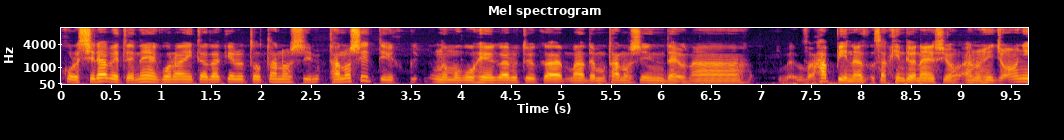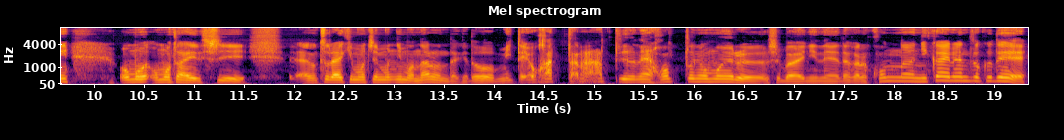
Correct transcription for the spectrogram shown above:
これ調べてね、ご覧いただけると楽しい、楽しいっていうのも語弊があるというか、まあでも楽しいんだよな。ハッピーな作品ではないですよ。あの、非常に重たいし、あの辛い気持ちにもなるんだけど、見てよかったなっていうね、本当に思える芝居にね、だからこんな2回連続で、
